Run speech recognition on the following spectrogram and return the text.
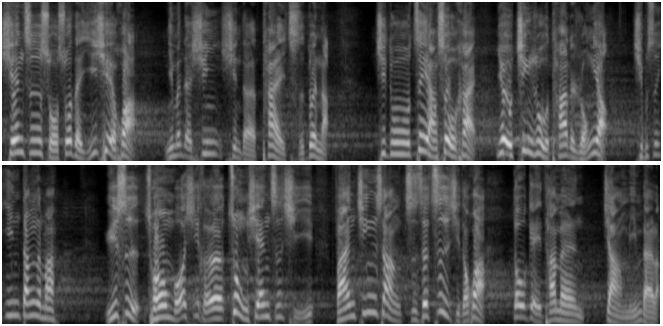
先知所说的一切话，你们的心信得太迟钝了。基督这样受害，又进入他的荣耀，岂不是应当的吗？于是从摩西和众先知起，凡经上指着自己的话，都给他们讲明白了。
